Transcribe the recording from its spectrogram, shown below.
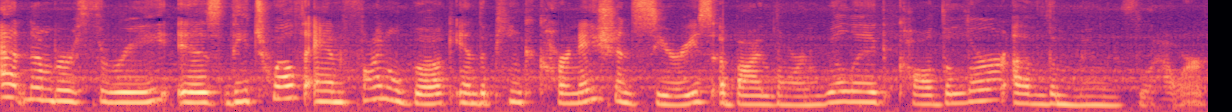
At number three is the 12th and final book in the Pink Carnation series by Lauren Willig called The Lure of the Moonflower,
